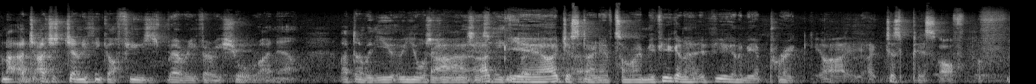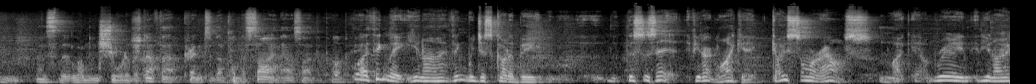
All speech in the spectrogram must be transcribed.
And I, I just generally think our fuse is very very short right now. I don't know whether you, yours is always I- is Heath, but- yeah, I just uh, don't have time. If you're gonna if you're gonna be a prick, I, I just piss off. Hmm. That's the long and short of it. should have that printed up on the sign outside the pub. Well, I think that you know, I think we just got to be. This is it. If you don't like it, go somewhere else. Mm. Like uh, really, you know,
